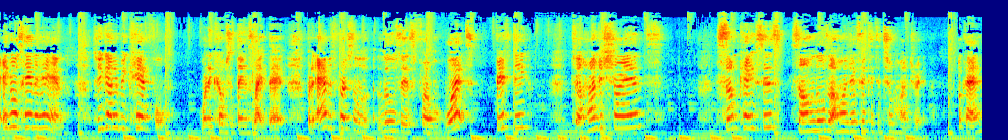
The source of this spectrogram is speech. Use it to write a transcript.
It goes hand in hand. So you got to be careful when it comes to things like that. But the average person loses from what? 50 to 100 strands. Some cases, some lose 150 to 200. Okay?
